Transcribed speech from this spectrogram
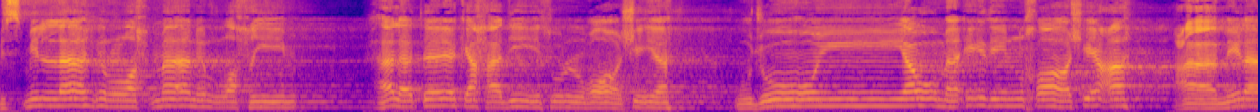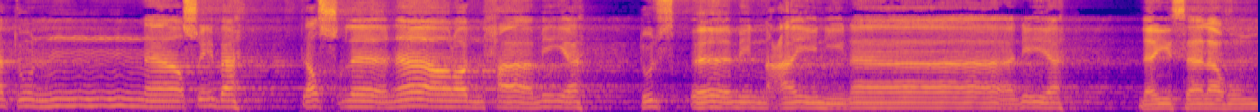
بسم الله الرحمن الرحيم. هل أتاك حديث الغاشية؟ وجوه يومئذ خاشعة عاملة ناصبة تصلى نارا حامية تسقى من عين نانية. ليس لهم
